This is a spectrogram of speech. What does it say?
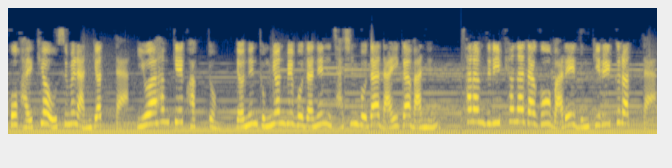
고 밝혀 웃음을 안겼다. 이와 함께 곽동, 여는 동년배보다는 자신보다 나이가 많은 사람들이 편하다고 말해 눈길을 끌었다.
